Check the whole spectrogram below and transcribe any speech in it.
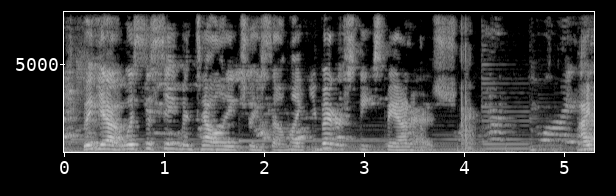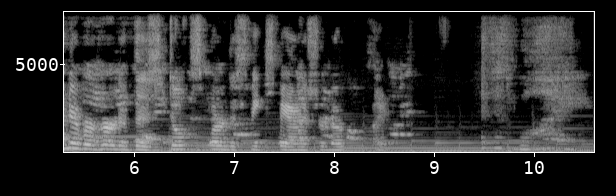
sexist. But yeah, it was the same mentality, Teresa. I'm like, you better speak Spanish. You are a- I've never heard of this. Don't learn to speak Spanish or no. Oh like, This is why.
